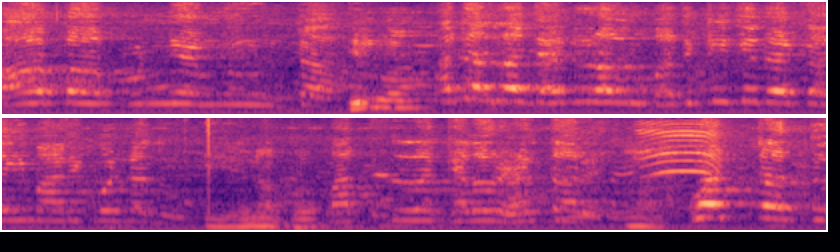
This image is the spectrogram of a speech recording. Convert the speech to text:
ಪಾಪ ಪುಣ್ಯ ಉಂಟ. ಇಲ್ವಾ? ಅದೆಲ್ಲ ಜನರು ಅವರು ಬದುಕಿಗೆ ಬೇಕಾಗಿ ಮಾಡಿಕೊಂಡದು. ಏನಪ್ಪ? ಮತ್ತೆಲ್ಲ ಕೆಲವರು ಹೇಳ್ತಾರೆ ಕೊಟ್ಟದ್ದು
